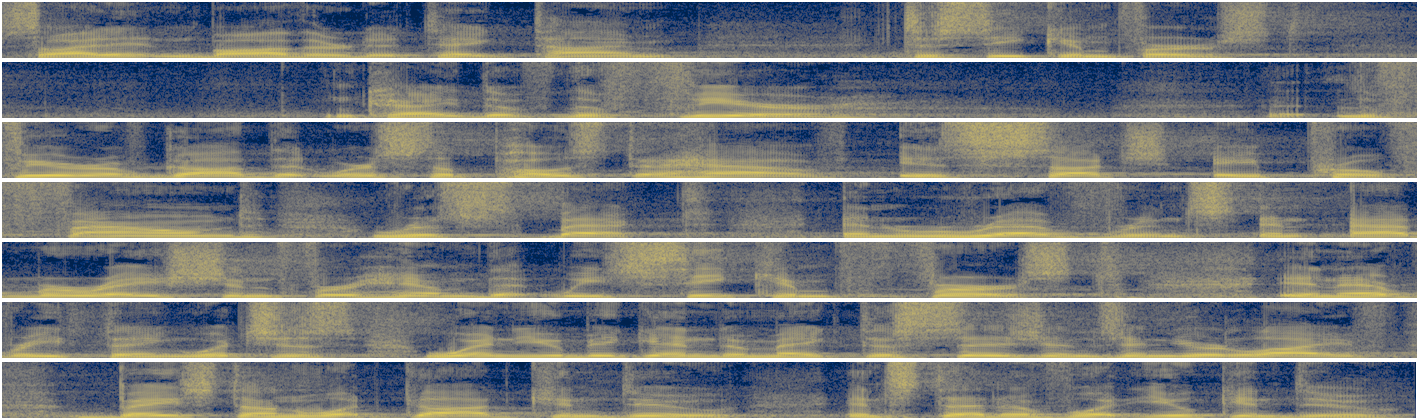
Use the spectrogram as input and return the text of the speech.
so I didn't bother to take time to seek Him first. Okay? The, the fear, the fear of God that we're supposed to have is such a profound respect and reverence and admiration for Him that we seek Him first in everything, which is when you begin to make decisions in your life based on what God can do instead of what you can do.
